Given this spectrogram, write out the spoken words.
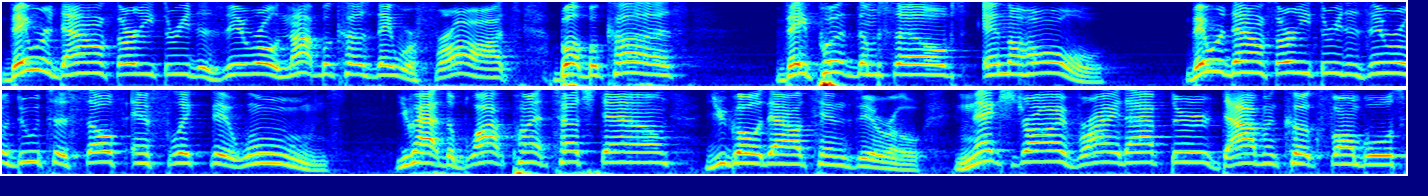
They were down 33 to 0 not because they were frauds, but because they put themselves in the hole. They were down 33 to 0 due to self-inflicted wounds. You had the block punt touchdown, you go down 10 0. Next drive, right after, Dalvin Cook fumbles,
